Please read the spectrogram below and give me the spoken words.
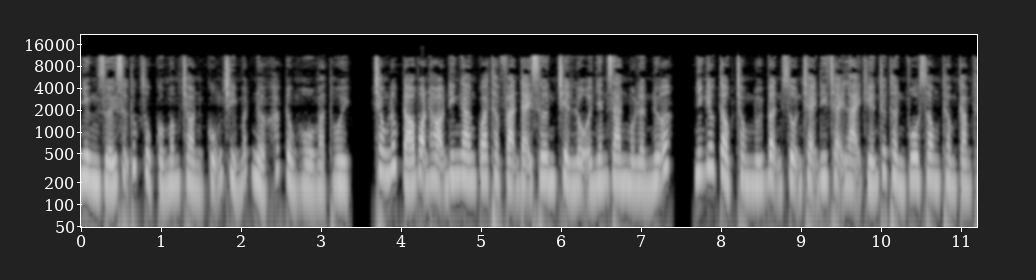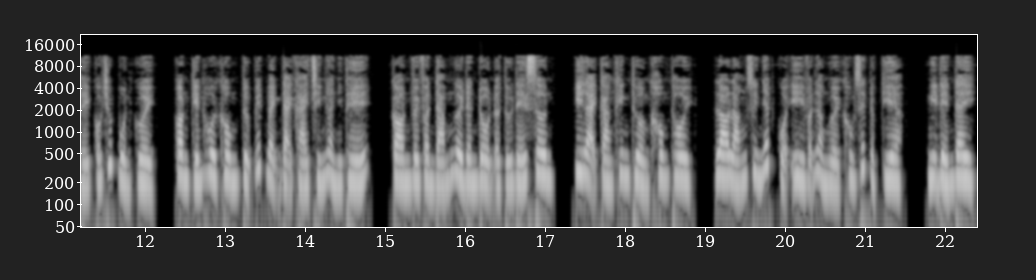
nhưng dưới sự thúc giục của mâm tròn cũng chỉ mất nửa khắc đồng hồ mà thôi. Trong lúc đó bọn họ đi ngang qua thập vạn đại sơn triển lộ ở nhân gian một lần nữa, những yêu tộc trong núi bận rộn chạy đi chạy lại khiến cho thần vô song thầm cảm thấy có chút buồn cười, còn kiến hôi không tự biết mệnh đại khái chính là như thế. Còn về phần đám người đần độn ở tứ đế sơn, y lại càng khinh thường không thôi, lo lắng duy nhất của y vẫn là người không giết được kia. Nghĩ đến đây,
